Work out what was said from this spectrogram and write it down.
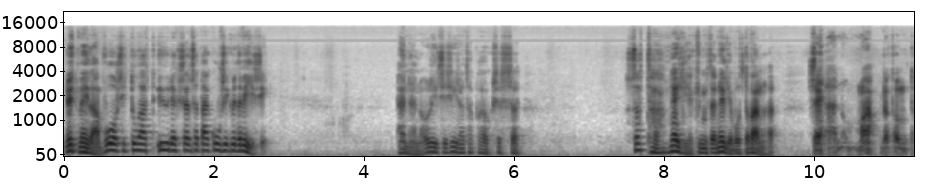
Nyt meillä on vuosi 1965. Hänhän olisi siinä tapauksessa 144 vuotta vanha. Sehän on mahdotonta.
